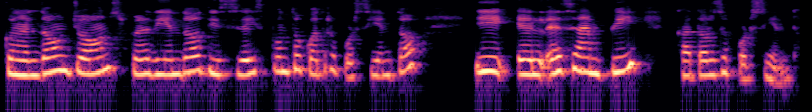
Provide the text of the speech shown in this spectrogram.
con el Dow Jones perdiendo 16.4% y el SP 14%.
